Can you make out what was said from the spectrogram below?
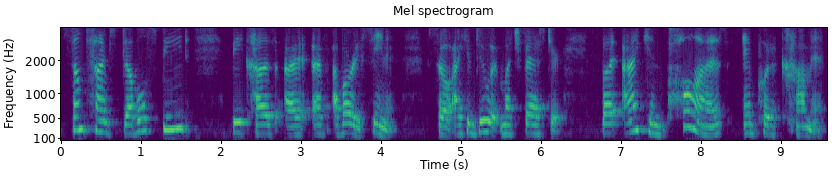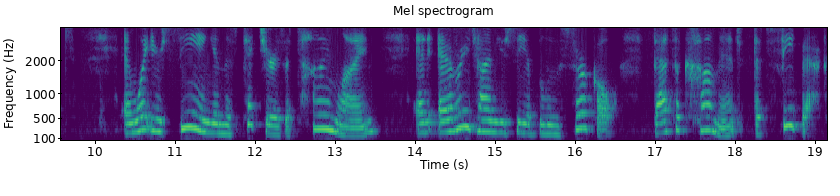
sometimes double speed, because I, have I've already seen it. So I can do it much faster but I can pause and put a comment. And what you're seeing in this picture is a timeline. And every time you see a blue circle, that's a comment that's feedback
